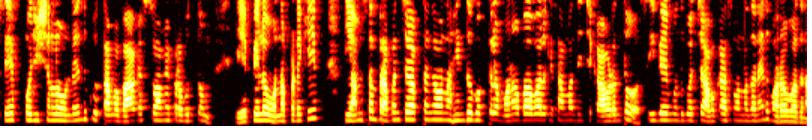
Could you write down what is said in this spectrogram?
సేఫ్ పొజిషన్లో ఉండేందుకు తమ భాగస్వామ్య ప్రభుత్వం ఏపీలో ఉన్నప్పటికీ ఈ అంశం ప్రపంచవ్యాప్తంగా ఉన్న హిందూ భక్తుల మనోభావాలకి సంబంధించి కావడంతో సిబిఐ ముందుకొచ్చే అవకాశం ఉన్నదనేది మరో వాదన.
